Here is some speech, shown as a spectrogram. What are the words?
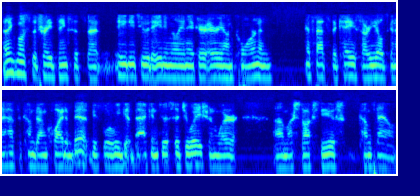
I think most of the trade thinks it's that 82 to 80 million acre area on corn and if that's the case, our yield's going to have to come down quite a bit before we get back into a situation where um, our stocks to use comes down.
